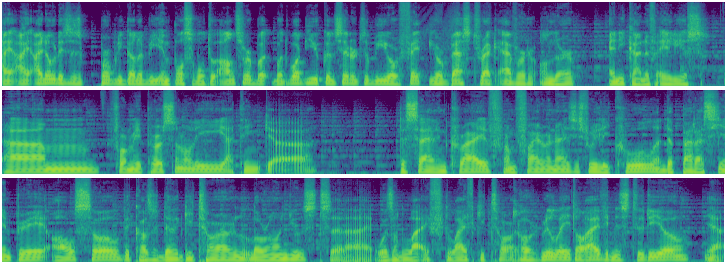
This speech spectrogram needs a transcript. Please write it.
I, I, I know this is probably going to be impossible to answer, but, but what do you consider to be your your best track ever under any kind of alias? Um, for me personally, I think uh, the Silent Cry from Fire and Ice is really cool, and the Para Siempre also because of the guitar Laurent used. Uh, it was a live live guitar. Oh, really? Live in the studio. Yeah,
